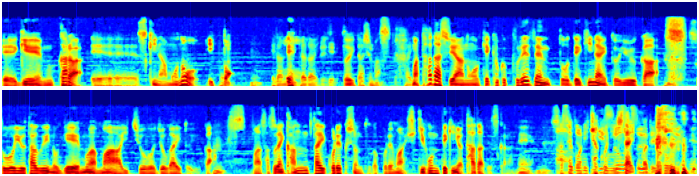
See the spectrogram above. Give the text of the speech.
えーゲームから、えー好きなものを1本、うん、選んでいただいて。といたします。はい。まあ、ただし、あの、結局、プレゼントできないというか、うんそういう類のゲームは、まあ、一応除外というか、うんまあ、さすがに艦隊コレクションとか、これ、まあ、基本的にはタダですからね。うん佐世保に着任したいとかでそうですね。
